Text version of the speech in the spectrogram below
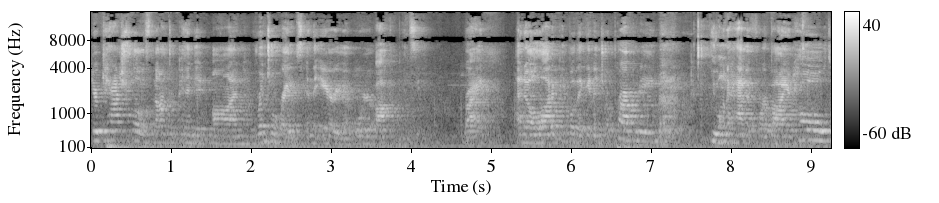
Your cash flow is not dependent on rental rates in the area or your occupancy, right? I know a lot of people that get into a property, you want to have it for a buy and hold,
